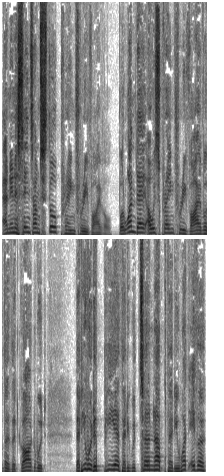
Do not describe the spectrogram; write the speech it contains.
And in a sense, I'm still praying for revival. But one day I was praying for revival that, that God would that he would appear, that he would turn up, that he, whatever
